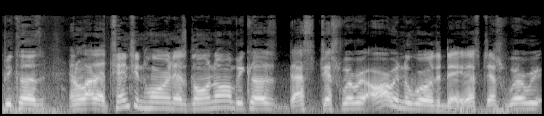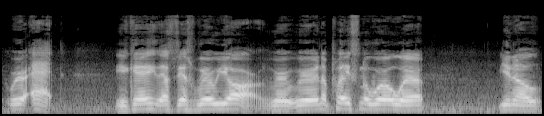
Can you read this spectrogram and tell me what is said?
because, and a lot of attention whoring that's going on because that's just where we are in the world today. That's just where we, we're at. Okay, that's just where we are. We're we're in a place in the world where, you know,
